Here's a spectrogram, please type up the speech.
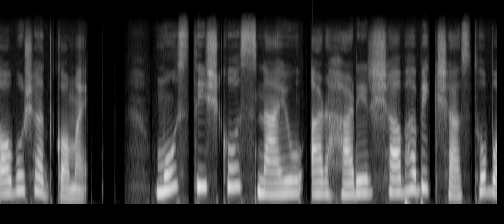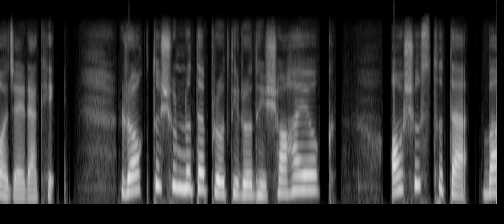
অবসাদ কমায়। মস্তিষ্ক, স্নায়ু আর হাড়ের স্বাভাবিক স্বাস্থ্য বজায় রাখে। রক্তশূন্যতা প্রতিরোধে সহায়ক, অসুস্থতা বা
